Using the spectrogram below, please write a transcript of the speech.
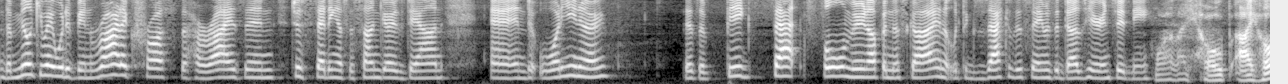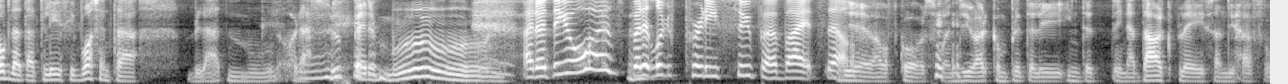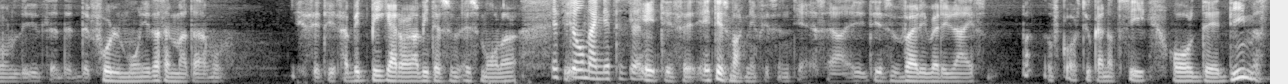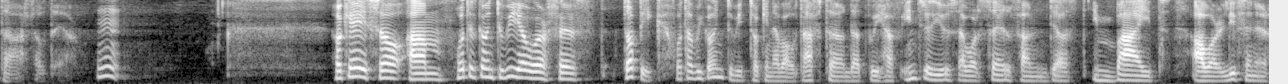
the Milky Way would have been right across the horizon, just setting as the sun goes down. And what do you know? There's a big fat full moon up in the sky, and it looked exactly the same as it does here in Sydney. well, I hope I hope that at least it wasn't a blood moon or a super moon. I don't think it was, but it looked pretty super by itself. Yeah, of course. When you are completely in the in a dark place and you have only the, the, the full moon, it doesn't matter if it is a bit bigger or a bit smaller. It's still magnificent. It is it is magnificent. Yes, uh, it is very very nice. But of course, you cannot see all the dim stars out there. Mm. Okay, so um, what is going to be our first topic? What are we going to be talking about after that we have introduced ourselves and just invite our listener,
